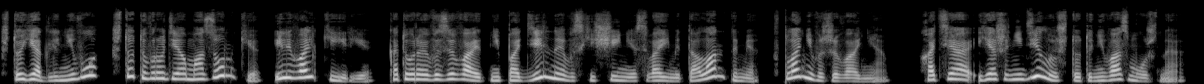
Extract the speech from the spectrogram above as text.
что я для него что-то вроде амазонки или валькирии, которая вызывает неподдельное восхищение своими талантами в плане выживания. Хотя я же не делаю что-то невозможное,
